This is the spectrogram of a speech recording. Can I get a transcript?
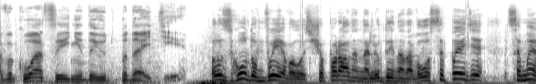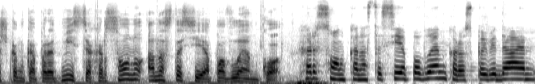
эвакуации не дают подойти. Але згодом виявилось, що поранена людина на велосипеді це мешканка передмістя Херсону Анастасія Павленко. Херсонка Анастасія Павленко розповідає,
